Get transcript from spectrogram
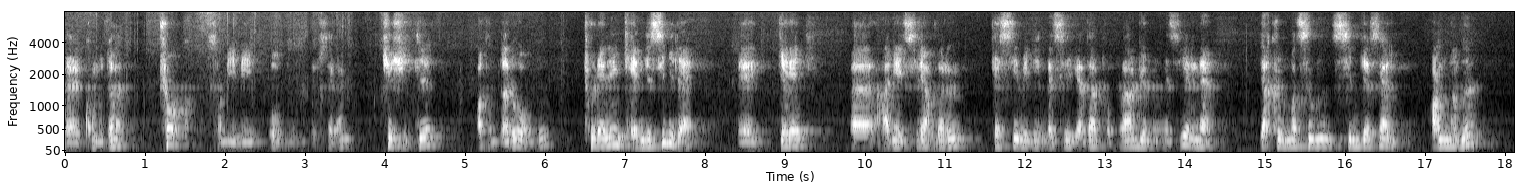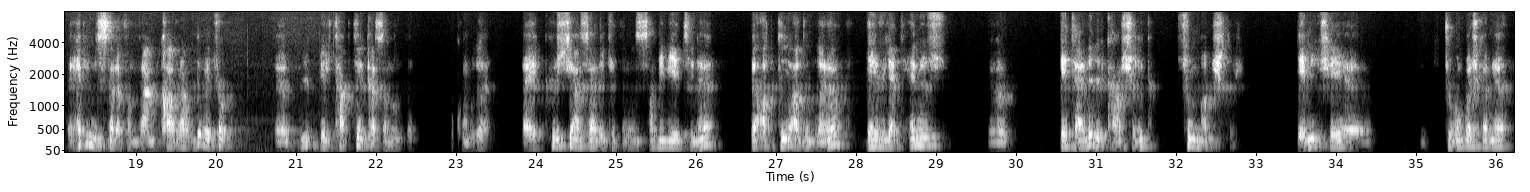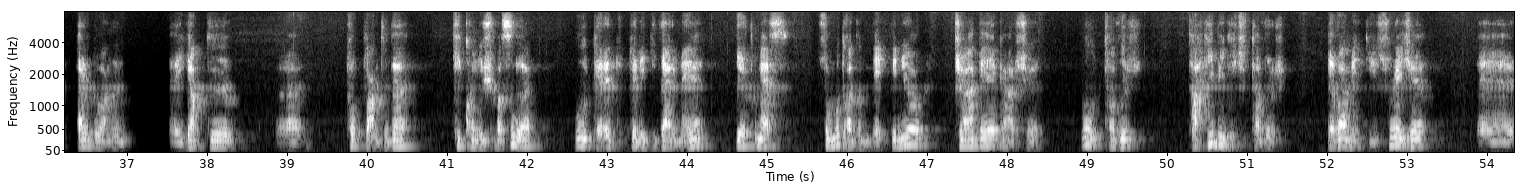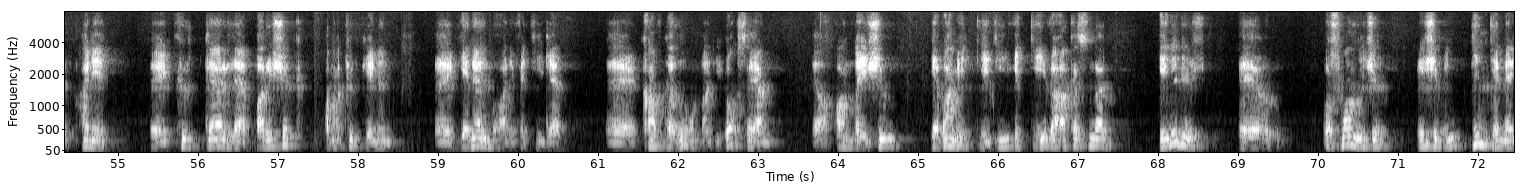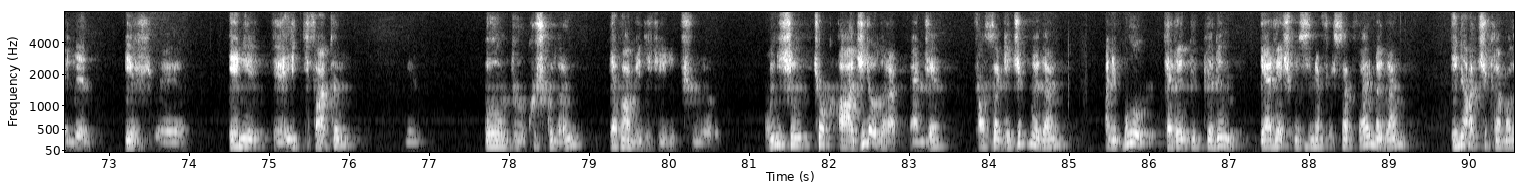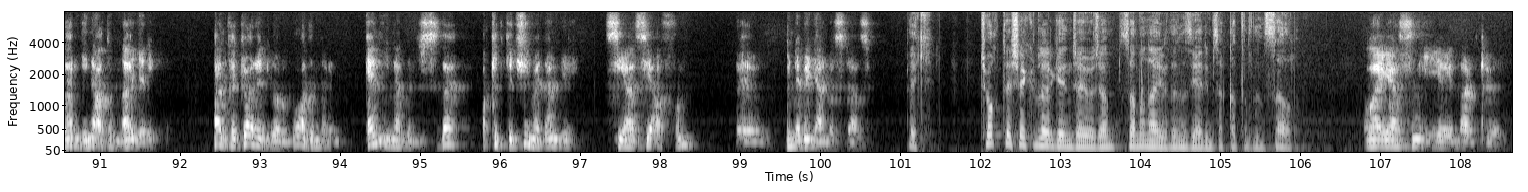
e, konuda çok samimi olduğunu gösteren çeşitli adımları oldu. Törenin kendisi bile e, gerek e, hani silahların teslim edilmesi ya da toprağa gömülmesi yerine yakılmasının simgesel anlamı e, hepimiz tarafından kavrandı ve çok e, büyük bir takdir kazanıldı bu konuda. E, Kürt siyasi hareketinin samimiyetine ve attığı adımlara devlet henüz e, yeterli bir karşılık sunmamıştır. Demin şey e, Cumhurbaşkanı Erdoğan'ın e, yaptığı e, toplantıda ki konuşması da bu tereddütleri gidermeye yetmez. Somut adım bekleniyor. CHP'ye karşı bu tavır, tahrip edici tavır devam ettiği sürece e, hani e, Kürtlerle barışık ama Türkiye'nin e, genel muhalefetiyle e, kavgalı, onları yok sayan e, anlayışın devam ettiği, ettiği ve arkasında yeni bir e, Osmanlıcı rejimin din temelli bir e, yeni e, ittifakın e, doğurduğu kuşkuların devam edeceğini düşünüyorum. Onun için çok acil olarak bence fazla gecikmeden hani bu tereddütlerin yerleşmesine fırsat vermeden yeni açıklamalar, yeni adımlar gerekli. Ben tekrar ediyorum bu adımların en inandırıcısı da vakit geçirmeden bir siyasi affın e, gündeme gelmesi lazım. Peki. Çok teşekkürler Gencay Hocam. Zaman ayırdığınız yayınımıza katıldınız. Sağ olun. Kolay gelsin, iyi yayınlar diliyorum.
